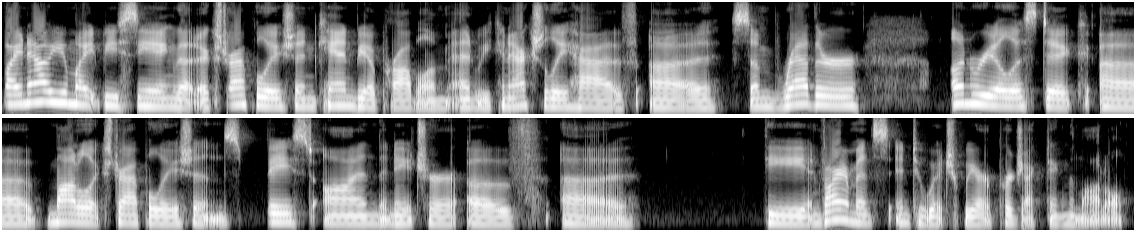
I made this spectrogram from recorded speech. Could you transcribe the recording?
By now, you might be seeing that extrapolation can be a problem, and we can actually have uh, some rather unrealistic uh, model extrapolations based on the nature of uh, the environments into which we are projecting the model.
